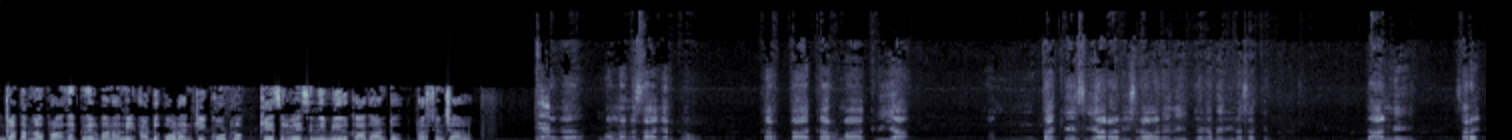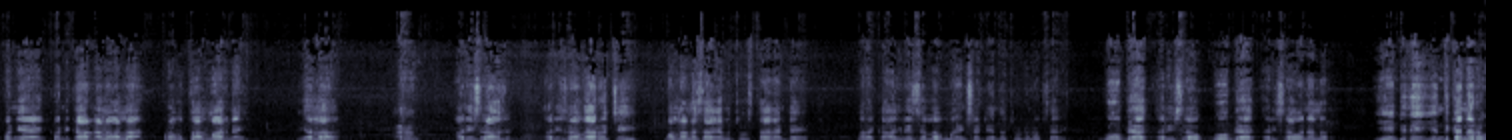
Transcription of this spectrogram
గతంలో ప్రాజెక్టు నిర్మాణాన్ని అడ్డుకోవడానికి కోర్టులో కేసులు వేసింది మీరు కాదా అంటూ ప్రశ్నించారు. మల్లన్న సాగర్కు కర్త కర్మ క్రియ అంతా కేసీఆర్ హరీష్ రావు అనేది జగబెరిగిన సత్యం. దాన్ని సరే కొన్ని కొన్ని కారణాల వల్ల ప్రభుత్వాలు మారినాయి. ఇలా హరీష్ రావు హరీష్ రావు గారు వచ్చి మల్లన్న సాగర్ను చూస్తానంటే మన కాంగ్రెస్లో మైండ్ సెట్ ఏందో చూడండి ఒకసారి. Go back Harish Rao go back Harish Rao అని అన్నారు. ఏంటిది? ఎందుకన్నారు?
